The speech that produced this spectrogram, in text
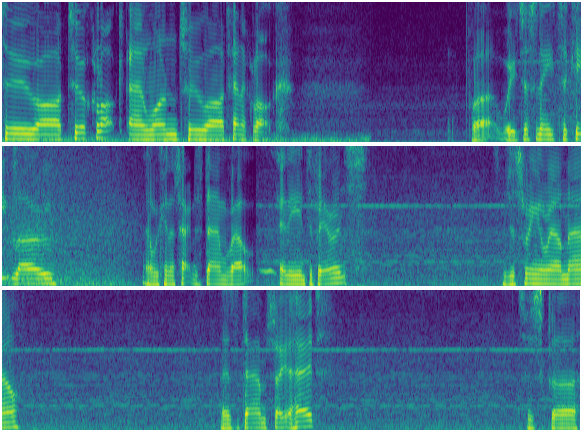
to our uh, 2 o'clock and one to our uh, 10 o'clock. But we just need to keep low and we can attack this dam without any interference. So we're just swinging around now. There's the dam straight ahead. Just gonna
